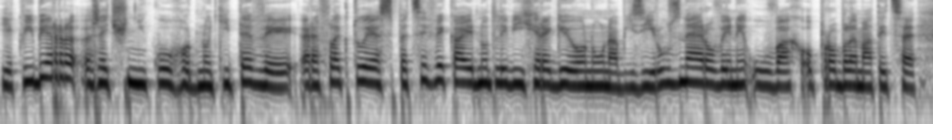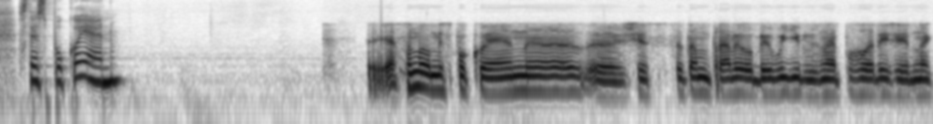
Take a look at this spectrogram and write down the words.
Jak výběr řečníků hodnotíte vy? Reflektuje specifika jednotlivých regionů, nabízí různé roviny úvah o problematice. Jste spokojen? Já jsem velmi spokojen, eh, že se tam právě objevují různé pohledy, že jednak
